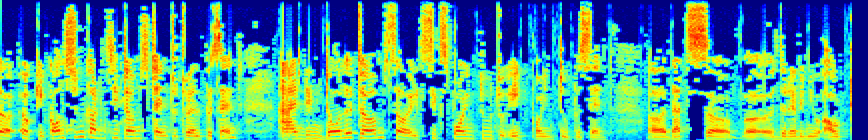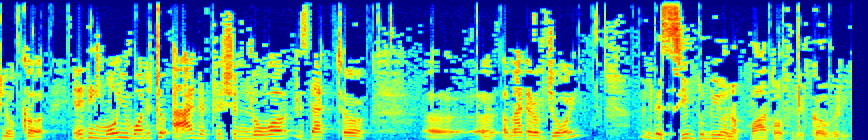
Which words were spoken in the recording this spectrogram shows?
uh, okay, constant currency terms 10 to 12 percent, and in dollar terms uh, it's 6.2 to 8.2 percent. Uh, that's the revenue outlook. anything more you wanted to add? Attrition lower, is that a matter of joy? Well, they seem to be on a path of recovery.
